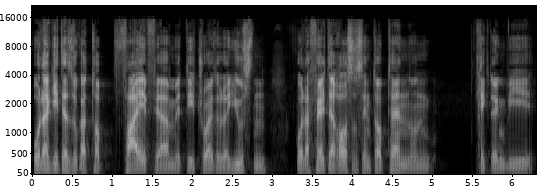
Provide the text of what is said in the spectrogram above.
Oder geht er sogar Top 5 ja, mit Detroit oder Houston? Oder fällt er raus aus den Top 10 und kriegt irgendwie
